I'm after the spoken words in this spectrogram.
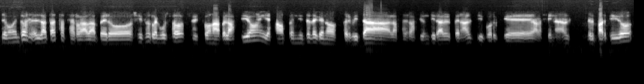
de momento el data está cerrada, pero se hizo recurso, se hizo una apelación y estamos pendientes de que nos permita la federación tirar el penalti, porque al final del partido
